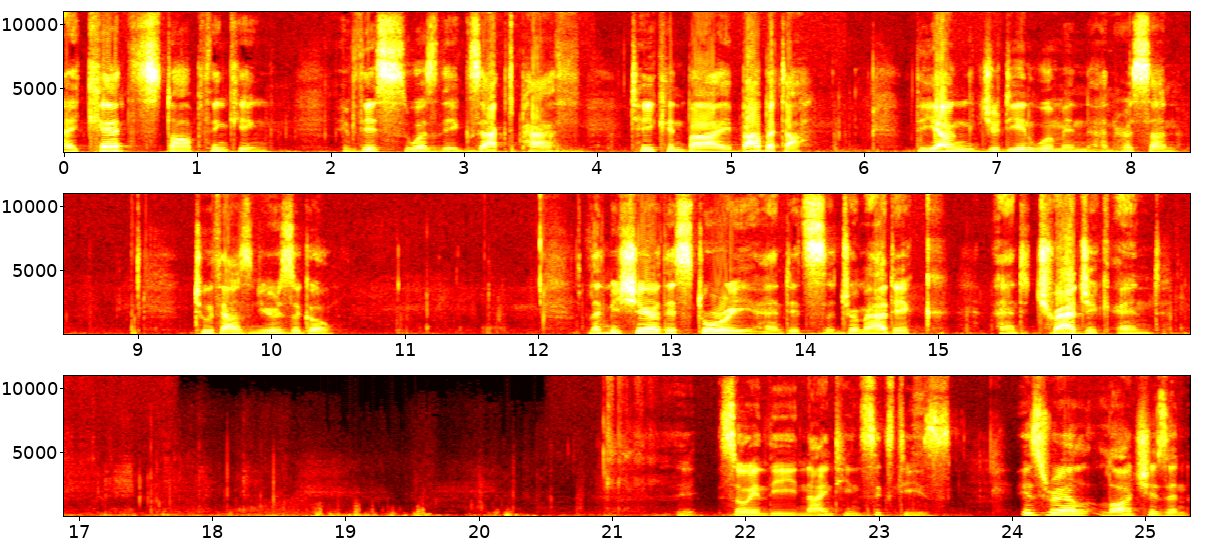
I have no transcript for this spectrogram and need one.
I can't stop thinking if this was the exact path taken by Babatha, the young Judean woman and her son, 2,000 years ago. Let me share this story and its dramatic and tragic end. So, in the 1960s, Israel launches an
